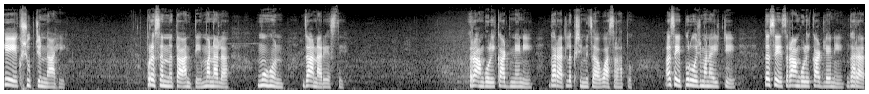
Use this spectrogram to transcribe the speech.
हे एक शुभचिन्ह आहे. प्रसन्नता आणते मनाला मोहन जाणारे असते. रांगोळी काढण्याने घरात लक्ष्मीचा वास राहतो. असे पूर्वज म्हणायचे तसेच रांगोळी काढल्याने घरात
